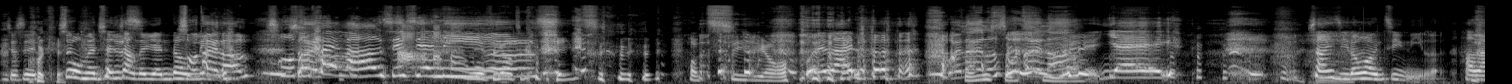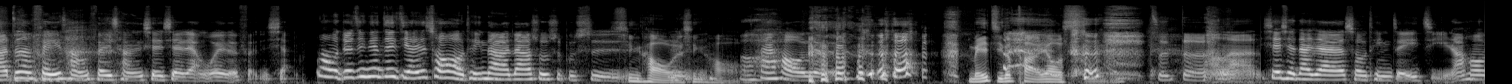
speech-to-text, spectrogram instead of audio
嗯、就是、okay. 是我们成长的原动力。说太郎，说太郎，谢谢你。我不要这个名字，好气哦！回来了，回来了，说太郎，耶！上一集都忘记你了。好啦，真的非常非常谢谢两位的分享。哇，我觉得今天这一集还是超好听的，啊，大家说是不是？幸好了，嗯，幸好，太好了，每一集都怕的要死，真的。好啦，谢谢大家收听这一集，然后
